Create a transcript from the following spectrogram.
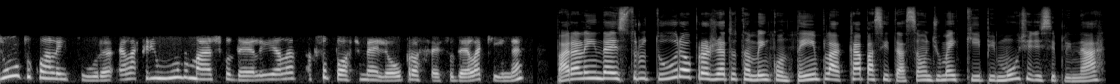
junto com a leitura, ela crie um mundo mágico dela e ela suporte melhor o processo dela aqui, né? Para além da estrutura, o projeto também contempla a capacitação de uma equipe multidisciplinar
